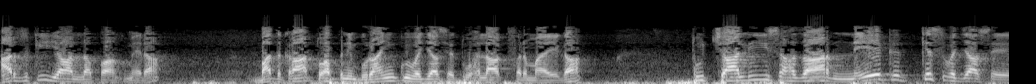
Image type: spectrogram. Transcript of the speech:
عرض کی یا اللہ پاک میرا بدکار تو اپنی برائیوں کی وجہ سے تو ہلاک فرمائے گا۔ تو چالیس ہزار نیک کس وجہ سے؟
